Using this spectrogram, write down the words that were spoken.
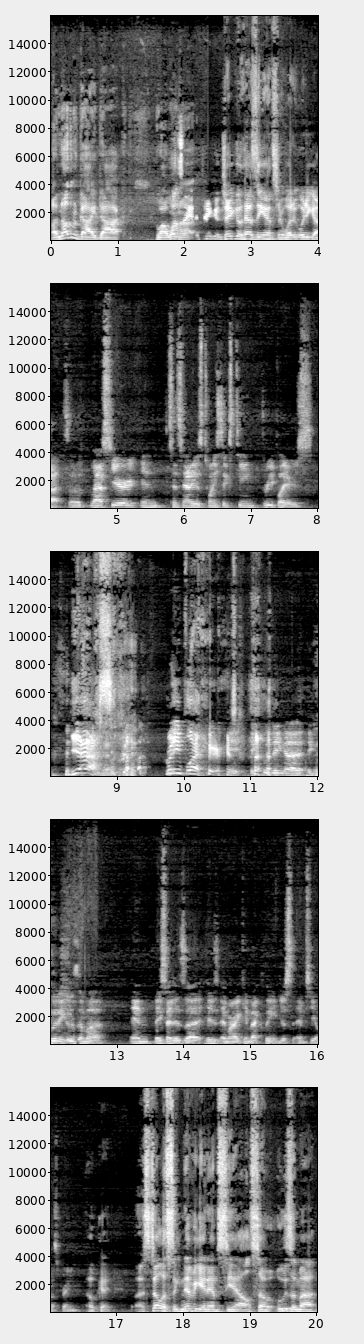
another guy, Doc, who I want to. Jacob, Jacob has the answer. What, what do you got? So last year in Cincinnati was 2016, three players. Yes! three players! including, uh, including Uzomah. And they said his, uh, his MRI came back clean, just MCL sprain. Okay. Uh, still a significant MCL. So Uzomah,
